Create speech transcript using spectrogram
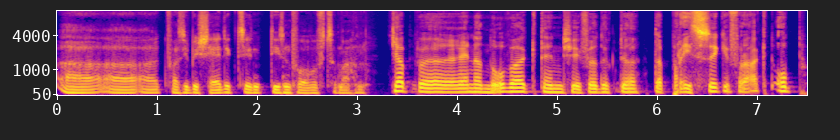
äh, quasi beschädigt sind, diesen Vorwurf zu machen. Ich habe äh, Rainer Nowak, den Chefredakteur der Presse, gefragt, ob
